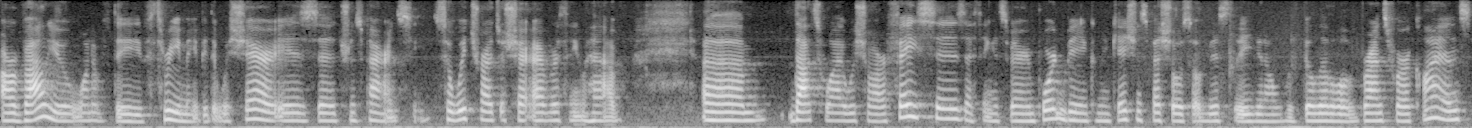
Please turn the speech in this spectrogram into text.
our value, one of the three maybe that we share, is uh, transparency. So we try to share everything we have. Um, that's why we show our faces. I think it's very important. Being a communication specialist, obviously, you know, a lot of brands for our clients,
